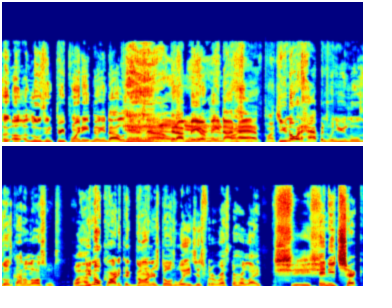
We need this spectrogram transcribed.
uh, uh, losing three point eight million dollars Yeah. that, that I may or may not Punch have. punch Do you know what happens when you lose those kind of lawsuits? What Do you know Cardi could garnish those wages for the rest of her life? Sheesh. Any check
